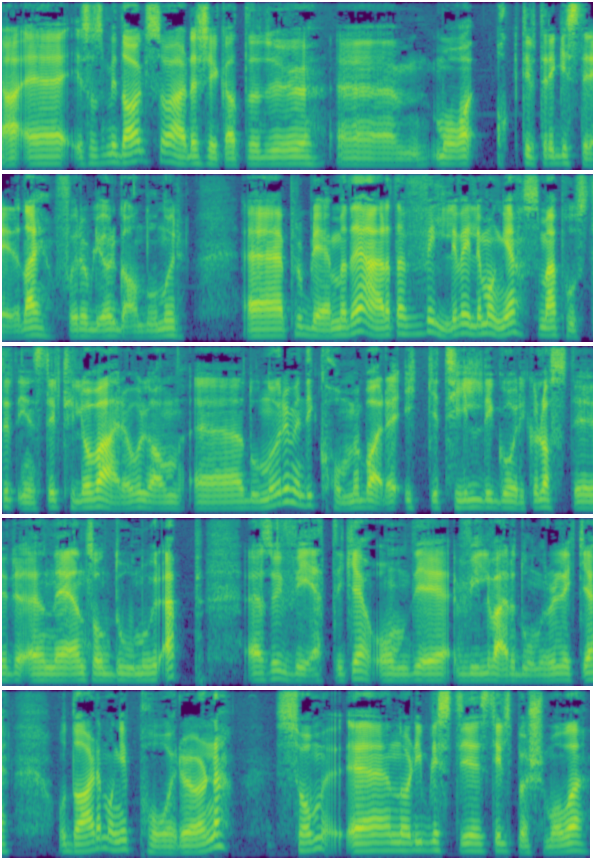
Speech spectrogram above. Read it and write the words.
Ja, eh, Sånn som i dag, så er det slik at du eh, må aktivt registrere deg for å bli organdonor. Eh, problemet med det er at det er veldig veldig mange som er positivt innstilt til å være organdonorer, men de kommer bare ikke til. De går ikke og laster eh, ned en sånn donorapp, eh, så vi vet ikke om de vil være donorer eller ikke. Og da er det mange pårørende som eh, når de blir stilt spørsmålet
